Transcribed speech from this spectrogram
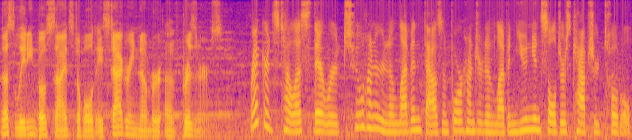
thus leading both sides to hold a staggering number of prisoners. Records tell us there were 211,411 Union soldiers captured total,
